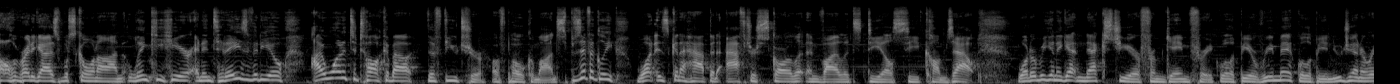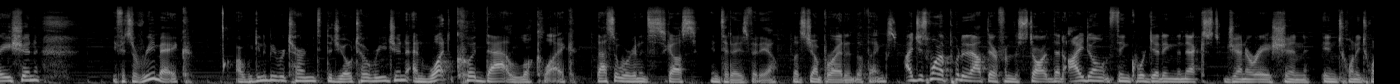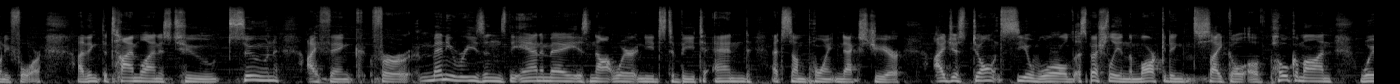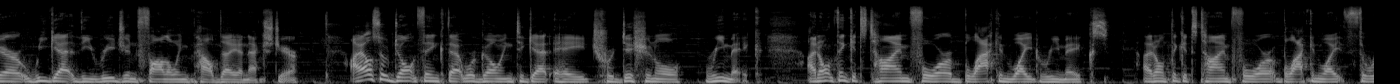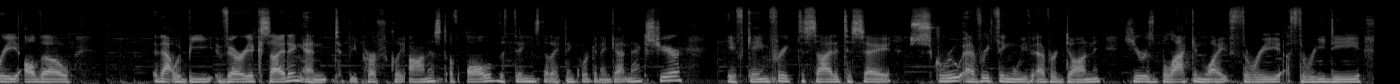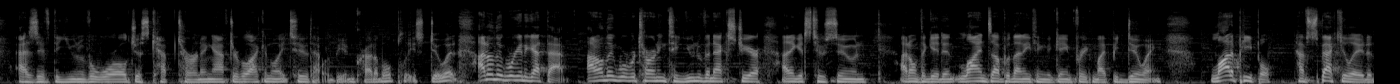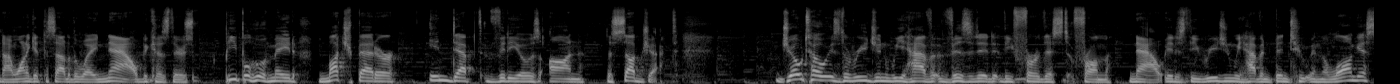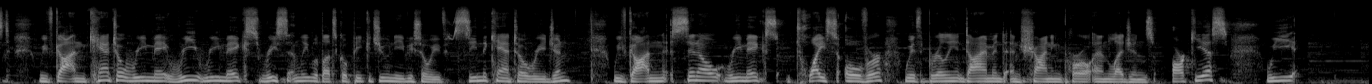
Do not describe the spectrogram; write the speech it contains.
Alrighty guys, what's going on? Linky here, and in today's video, I wanted to talk about the future of Pokemon, specifically what is going to happen after Scarlet and Violet's DLC comes out. What are we going to get next year from Game Freak? Will it be a remake? Will it be a new generation? If it's a remake, are we going to be returning to the Johto region, and what could that look like? That's what we're going to discuss in today's video. Let's jump right into things. I just want to put it out there from the start that I don't think we're getting the next generation in 2024. I think the timeline is too soon. I think for many reasons, the anime is not where it needs to be to end at some point next year. I just don't see a world, especially in the marketing cycle of Pokemon, where we get the region following Paldea next year. I also don't think that we're going to get a traditional remake. I don't think it's time for black and white remakes. I don't think it's time for Black and White 3, although that would be very exciting. And to be perfectly honest, of all of the things that I think we're going to get next year, if Game Freak decided to say, screw everything we've ever done, here's Black and White 3, 3D, as if the Unova world just kept turning after Black and White 2, that would be incredible. Please do it. I don't think we're going to get that. I don't think we're returning to Unova next year. I think it's too soon. I don't think it lines up with anything that Game Freak might be doing. A lot of people have speculated, and I want to get this out of the way now because there's people who have made much better in depth videos on the subject. Johto is the region we have visited the furthest from now. It is the region we haven't been to in the longest. We've gotten Kanto re remakes recently with Let's Go Pikachu and Eevee, so we've seen the Kanto region. We've gotten Sinnoh remakes twice over with Brilliant Diamond and Shining Pearl and Legends Arceus. We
